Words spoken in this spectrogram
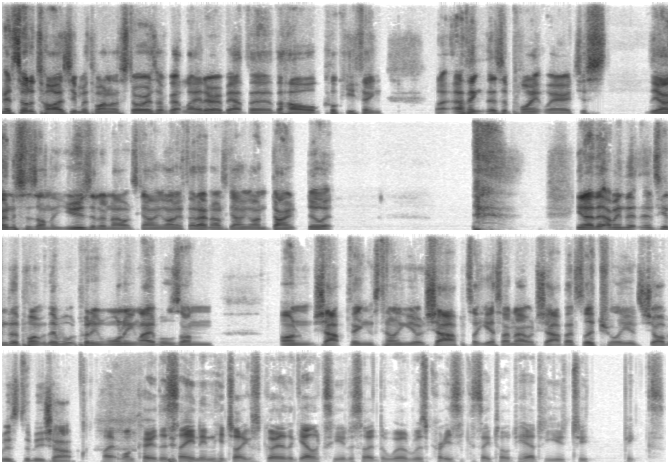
it sort of ties in with one of the stories I've got later about the the whole cookie thing. Like, I think there's a point where it just the onus is on the user to know what's going on. If they don't know what's going on, don't do it. you know, I mean, it's getting to the point where they're putting warning labels on on sharp things, telling you it's sharp. It's like, yes, I know it's sharp. That's literally its job is to be sharp. like Wonko the Sane in Hitchhiker's Guide to the Galaxy, you decided the world was crazy because they told you how to use toothpicks.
